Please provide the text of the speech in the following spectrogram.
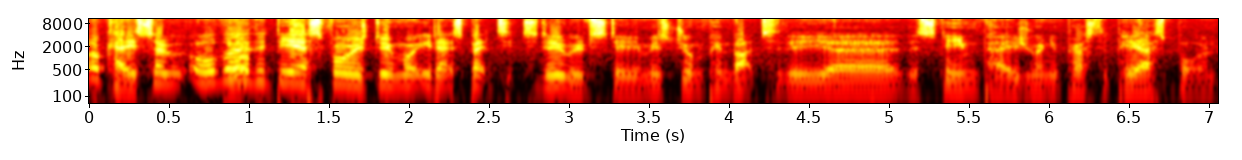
Okay, so although what? the DS4 is doing what you'd expect it to do with Steam, is jumping back to the uh, the Steam page when you press the PS button,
